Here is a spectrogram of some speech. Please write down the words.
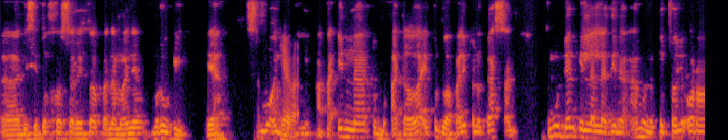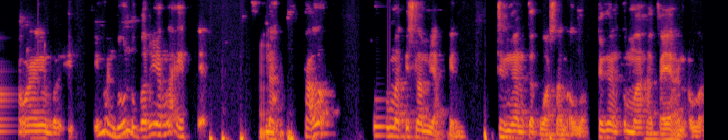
uh, di situ khusr itu apa namanya merugi ya. Semua ya, kata inna adalah itu dua kali penegasan. Kemudian illal ladina amanu kecuali orang-orang yang beriman dulu baru yang lain ya. nah kalau umat Islam yakin dengan kekuasaan Allah, dengan kemahakayaan Allah,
